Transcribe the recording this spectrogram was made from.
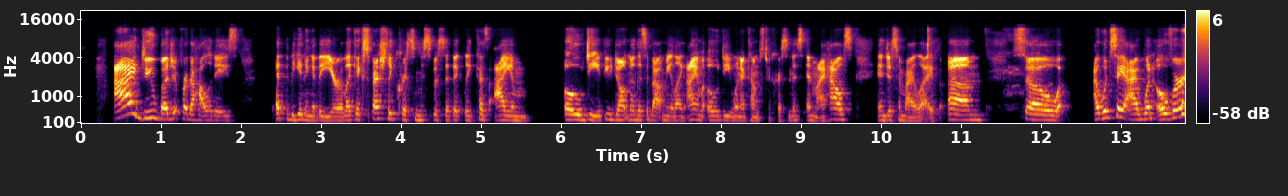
I do budget for the holidays at the beginning of the year, like especially Christmas specifically, because I am OD. If you don't know this about me, like I am OD when it comes to Christmas in my house and just in my life. Um, so I would say I went over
